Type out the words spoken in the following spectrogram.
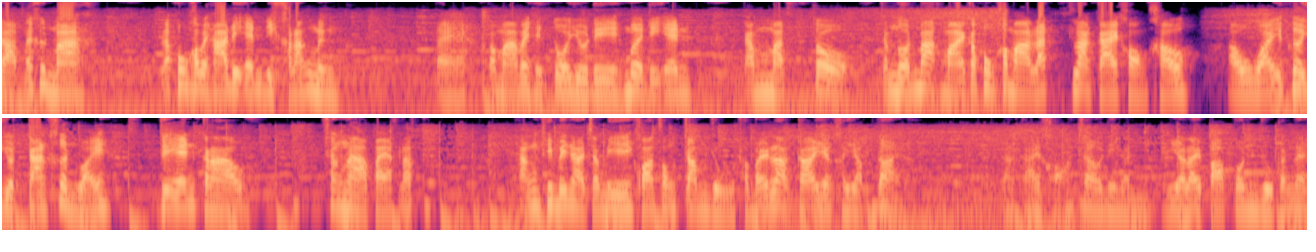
ดาบนั้นขึ้นมา และพุ่งเข้าไปหาดีเอ็นอีกครั้งหนึ่ง แต่ก็มาไม่ถึงตัวอยู่ดีเมื่อดีเอ็นกำหมัดโซ่จำนวนมากมายก็พุ่งเข้ามารัดร่างกายของเขา เอาไว้เพื่อหยุดการเคลื่อนไหวดีเอ็นกล่าว ช่างหน่าแปลกนัก ทั้งที่ไม่น่าจะมีความทรงจำอยู่ทำไมร่างกายยังขยับได้ล่ะ ร่างกายของเจ้านี่มันมีอะไรปะปนอยู่กันแน่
